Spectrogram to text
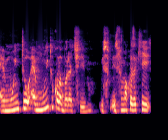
É muito, é muito colaborativo. Isso, isso é uma coisa que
